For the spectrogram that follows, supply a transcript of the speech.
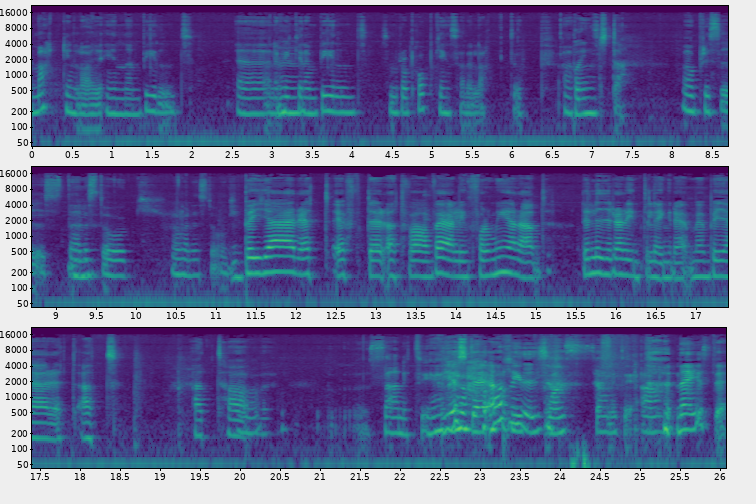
Martin la ju in en bild, eh, eller skickade Mm. en bild som Rob Hopkins hade lagt upp. Att, På Insta. Ja, precis. Där Mm. det stod, vad var det stod? Begäret efter att vara välinformerad, det lirar inte längre med begäret att, att ha... Ja. Sanity. Just det, ja, precis. Sanity. Ja. Nej, just det.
